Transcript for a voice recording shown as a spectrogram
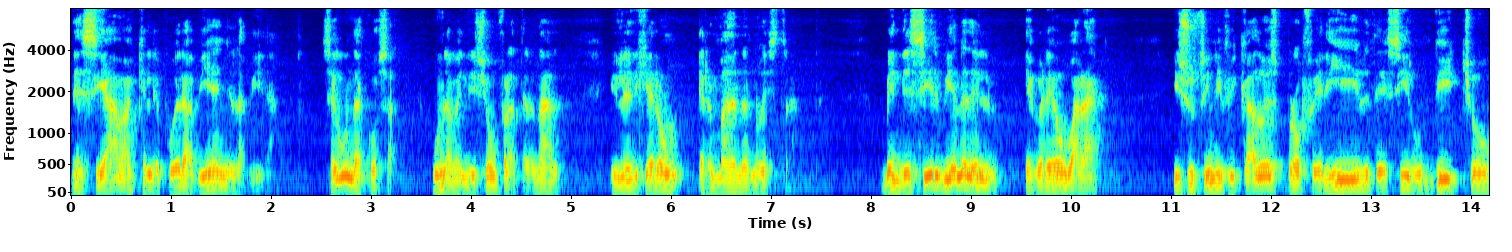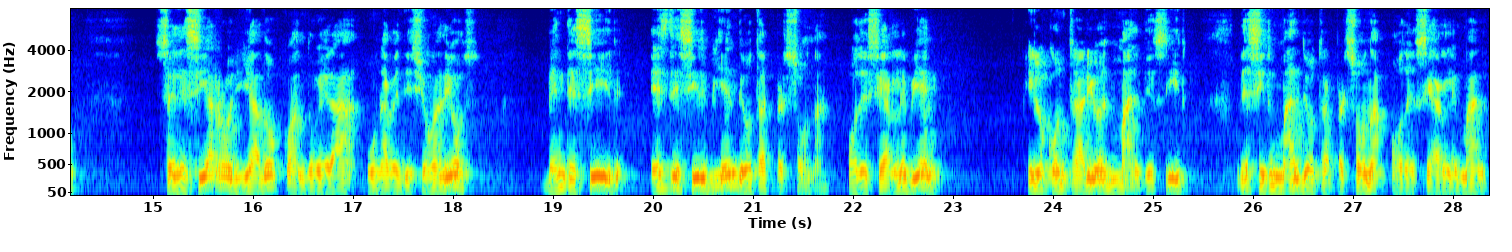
deseaba que le fuera bien en la vida. Segunda cosa, una bendición fraternal. Y le dijeron, hermana nuestra. Bendecir viene del hebreo barak, y su significado es proferir, decir un dicho. Se decía arrollado cuando era una bendición a Dios. Bendecir es decir bien de otra persona o desearle bien. Y lo contrario es maldecir, decir mal de otra persona o desearle mal.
